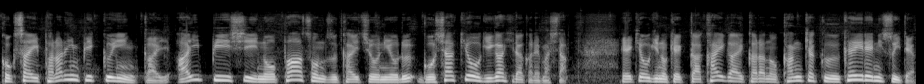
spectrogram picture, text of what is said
国際パラリンピック委員会 IPC のパーソンズ会長による5者協議が開かれました、えー、協議の結果海外からの観客受け入れについて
